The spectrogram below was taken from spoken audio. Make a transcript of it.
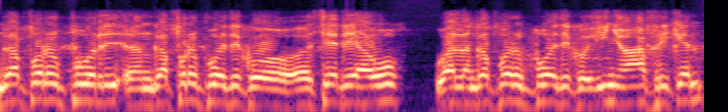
nga proposé nga proposé ko euh, CEDEAO wala nga proposé ko Union africaine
